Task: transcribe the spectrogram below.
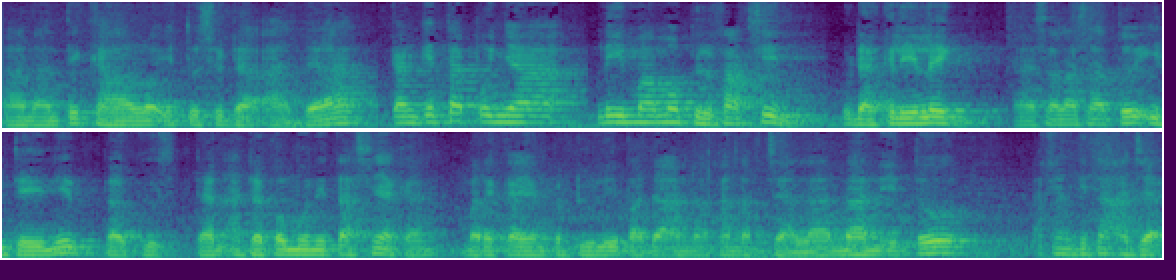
Nah, nanti kalau itu sudah ada, kan kita punya lima mobil vaksin, udah keliling. Nah, salah satu ide ini bagus dan ada komunitasnya kan. Mereka yang peduli pada anak-anak jalanan itu akan kita ajak.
